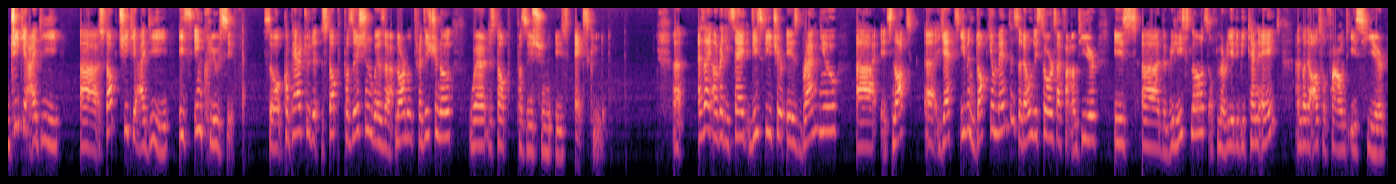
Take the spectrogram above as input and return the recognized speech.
GTID, uh, stop GTID is inclusive. So compared to the stop position with a normal traditional where the stop position is excluded. Uh, as I already said, this feature is brand new. Uh, it's not uh, yet even documented, so the only source I found here is uh, the release notes of MariaDB 10.8 and what I also found is here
